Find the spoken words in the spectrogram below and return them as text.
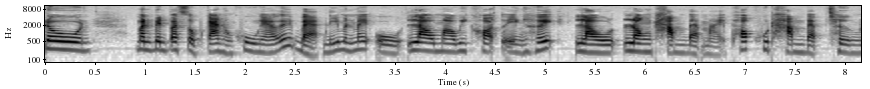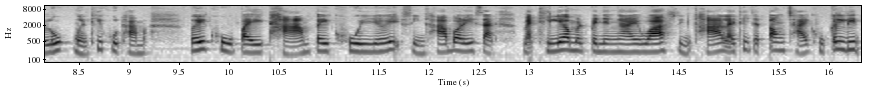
โดน มันเป็นประสบการณ์ของครูไงเอ้ยแบบนี้มันไม่โอ เรามาวิเคราะห์ตัวเอง เฮ้ย เราลองทำแบบใหม่ เพราะครูทำแบบเชิงลุกเหมือนที่ครูทำเฮ้ยครูไปถามไปคุยเฮ้ยสินค้าบริษัทแมทเทียลมันเป็นยังไงวะสินค้าอะไรที่จะต้องใช้ครูก็ลิด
